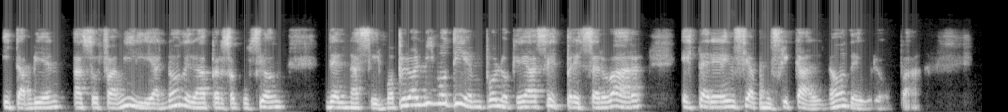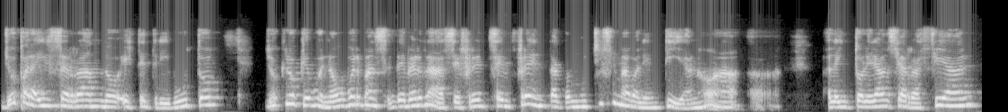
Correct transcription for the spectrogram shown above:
y también a sus familias, ¿no? De la persecución del nazismo, pero al mismo tiempo lo que hace es preservar esta herencia musical ¿no? de Europa. Yo para ir cerrando este tributo, yo creo que, bueno, Uberman de verdad se, se enfrenta con muchísima valentía ¿no? a, la intolerancia racial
